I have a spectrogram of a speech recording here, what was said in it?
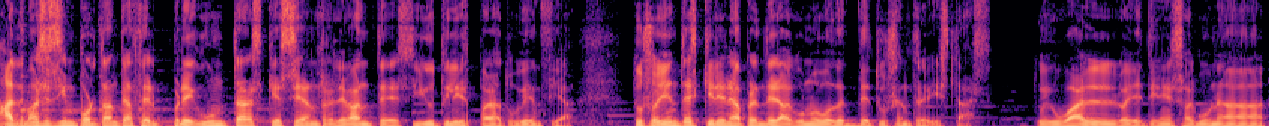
Además es importante hacer preguntas que sean relevantes y útiles para tu audiencia. Tus oyentes quieren aprender algo nuevo de, tus entrevistas. Tú igual, oye, tienes alguna,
